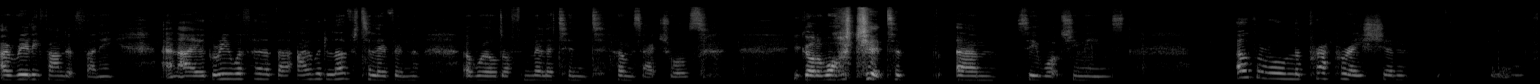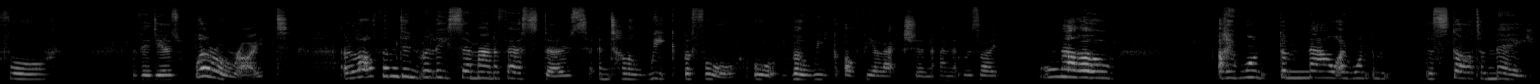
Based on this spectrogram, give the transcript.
I really found it funny, and I agree with her that I would love to live in a world of militant homosexuals. you got to watch it to um, see what she means. Overall, the preparation for the videos were alright a lot of them didn't release their manifestos until a week before, or the week of the election, and it was like, no, I want them now, I want them the start of May.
